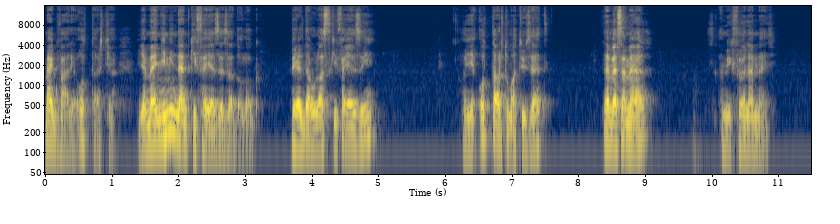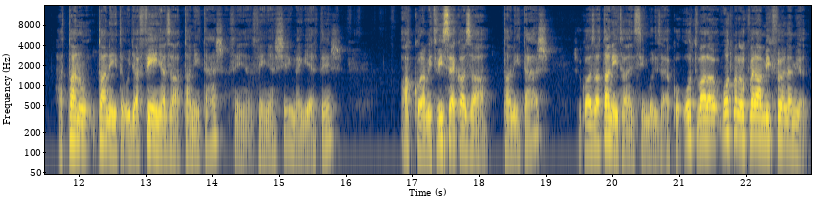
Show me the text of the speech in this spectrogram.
Megvárja, ott tartja. Ugye mennyi mindent kifejez ez a dolog? Például azt kifejezi, hogy én ott tartom a tüzet, nem veszem el, amíg föl nem megy. Ha tanul, tanít, ugye a fény az a tanítás, fény, fényesség, megértés, akkor amit viszek az a tanítás, és akkor az a tanítvány szimbolizál. Akkor ott, vala, ott maradok vele, amíg föl nem jön.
